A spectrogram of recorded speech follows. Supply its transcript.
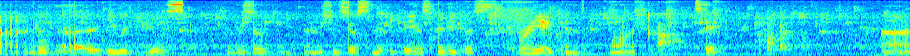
Um, although he would your s- what is your and this is your smithy, but your smithy does three against my six. Uh,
